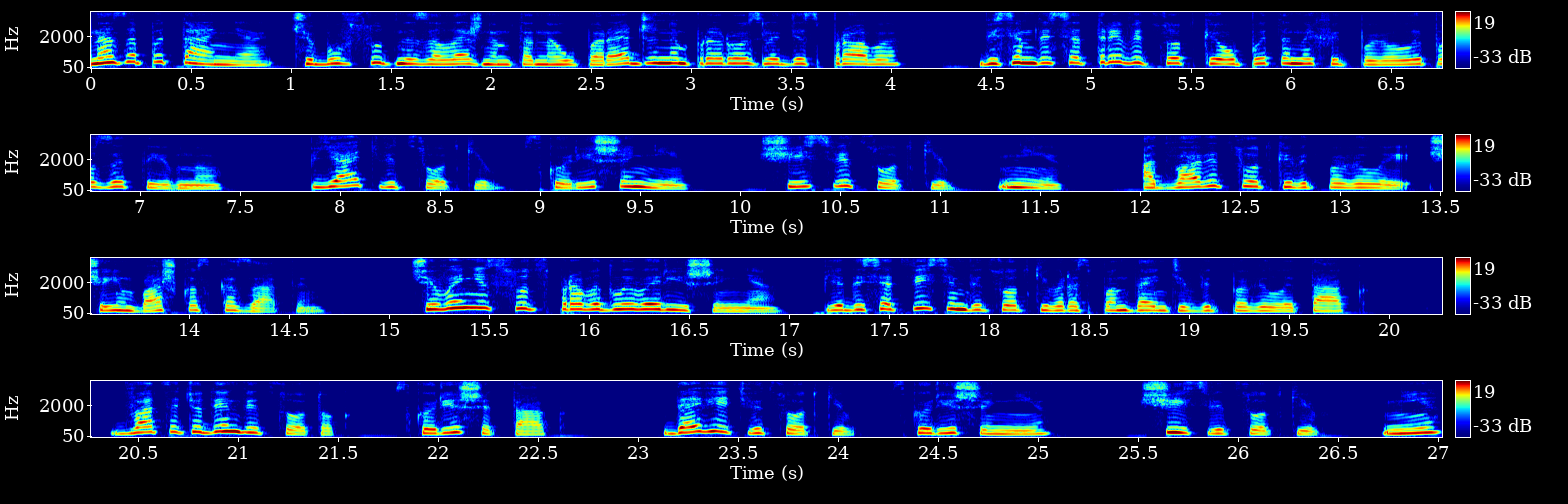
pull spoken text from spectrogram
На запитання, чи був суд незалежним та неупередженим при розгляді справи, 83% опитаних відповіли позитивно, 5% скоріше ні, 6% ні, а 2% відповіли, що їм важко сказати. Чи виніс суд справедливе рішення? 58% респондентів відповіли так, 21% скоріше так, 9% скоріше ні, 6% ні,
